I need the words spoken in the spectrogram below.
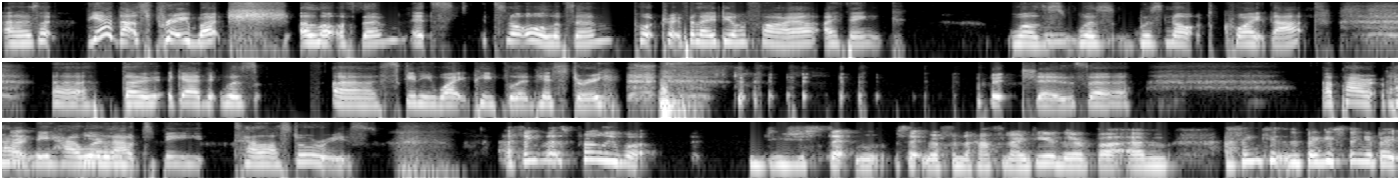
And I was like, yeah, that's pretty much a lot of them. It's it's not all of them. Portrait of a Lady on Fire, I think, was was was not quite that. Uh, though again, it was uh, skinny white people in history, which is uh, appar- apparently how we're yeah. allowed to be tell our stories. I think that's probably what you just set, set me off on half an idea there. But um, I think the biggest thing about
